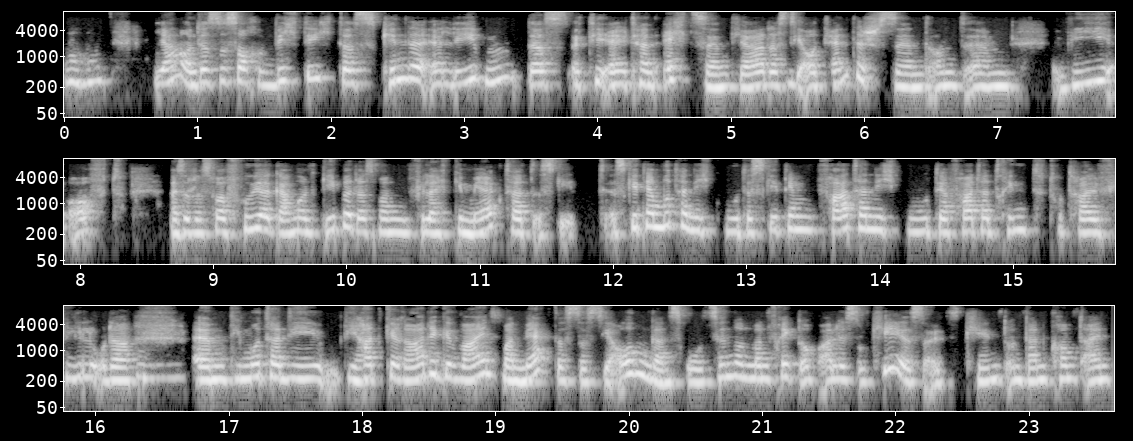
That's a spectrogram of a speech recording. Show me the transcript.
Mhm. Ja, und es ist auch wichtig, dass Kinder erleben, dass die Eltern echt sind, ja, dass die authentisch sind und ähm, wie oft also das war früher gang und gäbe, dass man vielleicht gemerkt hat, es geht, es geht der Mutter nicht gut, es geht dem Vater nicht gut, der Vater trinkt total viel oder mhm. ähm, die Mutter, die, die hat gerade geweint. Man merkt das, dass die Augen ganz rot sind und man fragt, ob alles okay ist als Kind. Und dann kommt ein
